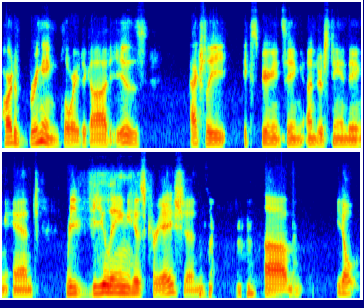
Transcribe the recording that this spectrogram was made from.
part of bringing glory to God is actually experiencing, understanding, and revealing His creation. Mm-hmm. mm-hmm. Um, you know,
